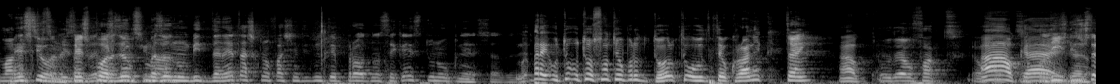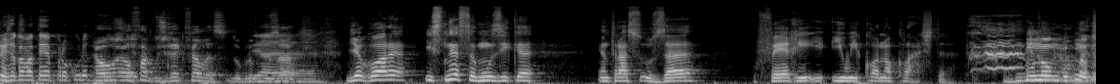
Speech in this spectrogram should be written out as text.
lá na Menciona. descrição Tens diz- de pôr. Mas eu, mas eu num beat da net acho que não faz sentido meter prod não sei quem se tu não o conheces. Estás a ver? Peraí, o, teu- o teu som tem o produtor, o teu Chronic? Tem. Ah, O- É o facto. É o ah facto. ok. Diz, diz os três, eu estava até à procura de É o, dos é o facto dos Reckfellas, do grupo Yeah, dos A. yeah, yeah. E agora, e se nessa música entrasse o Zé, o Ferry e, e o Iconoclasta? um nome, um nome,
